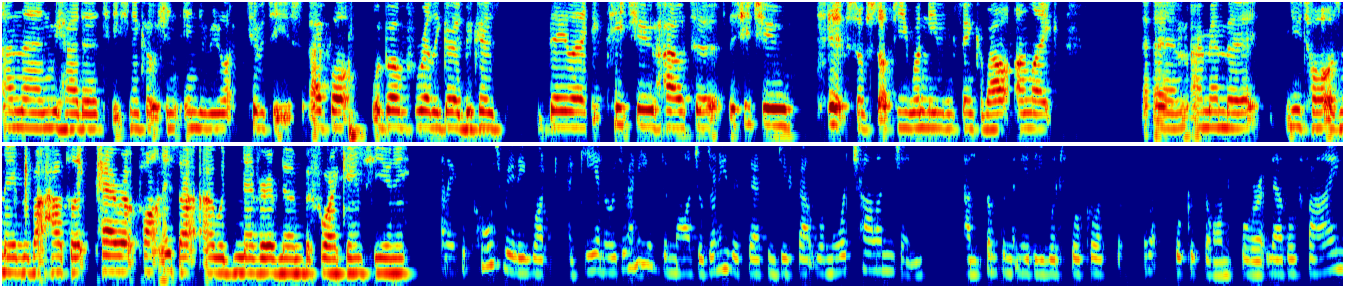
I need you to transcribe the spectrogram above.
and then we had a teaching and coaching individual activities. I thought were both really good because they like teach you how to they teach you tips of stuff you wouldn't even think about. And like um, i remember you taught us maybe about how to like pair up partners that i would never have known before i came to uni. And i suppose really what again or was there any of the modules or any of the sessions you felt were more challenging and something that maybe you would focus focus on for level five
